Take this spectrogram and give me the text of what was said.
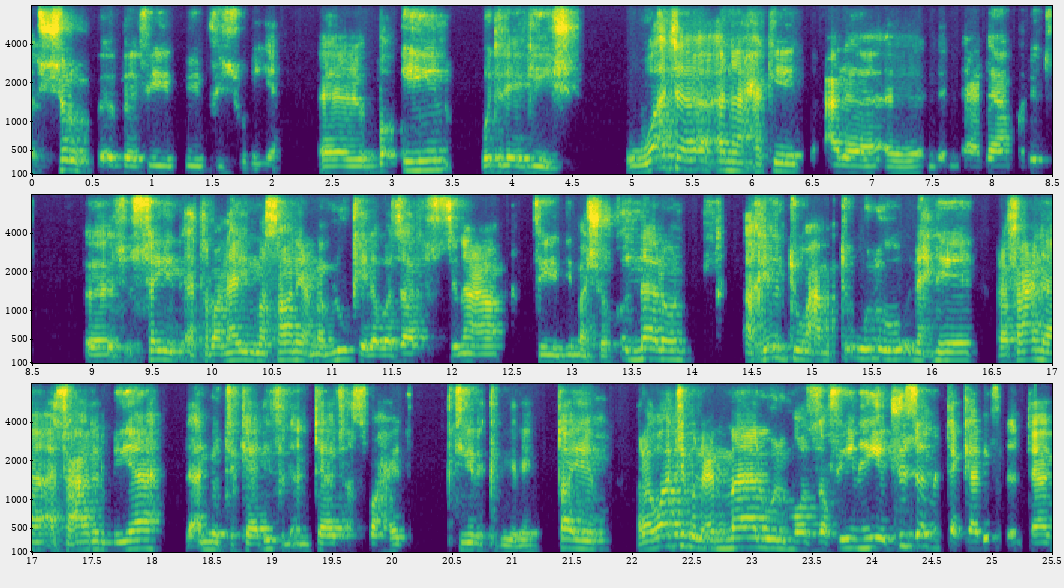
الشرب في في سوريا. بقين ودريقيش وقتها أنا حكيت على الإعلام قلت السيد طبعا هي المصانع مملوكة لوزارة الصناعة في دمشق. قلنا لهم أخي أنتم عم تقولوا نحن رفعنا أسعار المياه لأنه تكاليف الإنتاج أصبحت كثير كبيرة. طيب رواتب العمال والموظفين هي جزء من تكاليف الإنتاج.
